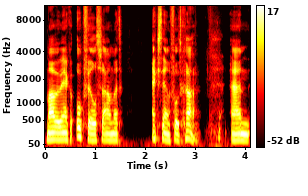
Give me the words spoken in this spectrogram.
Maar we werken ook veel samen met externe fotografen. En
